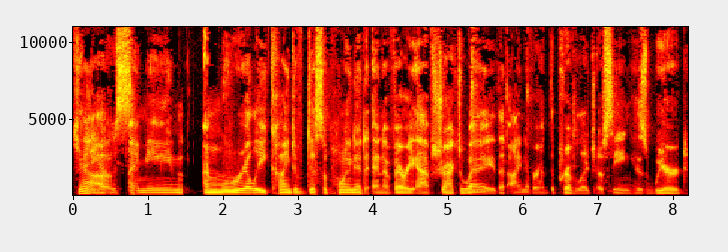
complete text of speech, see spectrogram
yeah. videos. I mean, I'm really kind of disappointed in a very abstract way that I never had the privilege of seeing his weird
